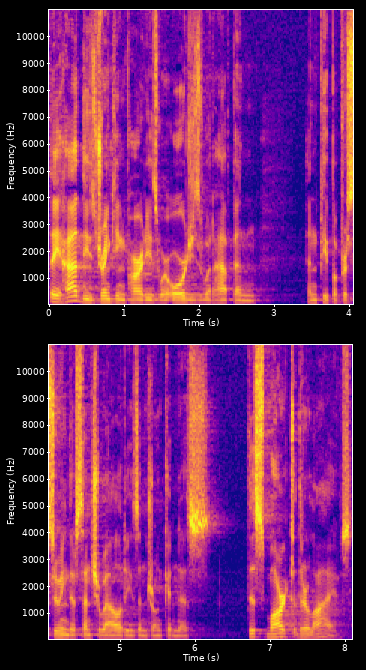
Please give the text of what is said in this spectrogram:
they had these drinking parties where orgies would happen and people pursuing their sensualities and drunkenness. This marked their lives.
